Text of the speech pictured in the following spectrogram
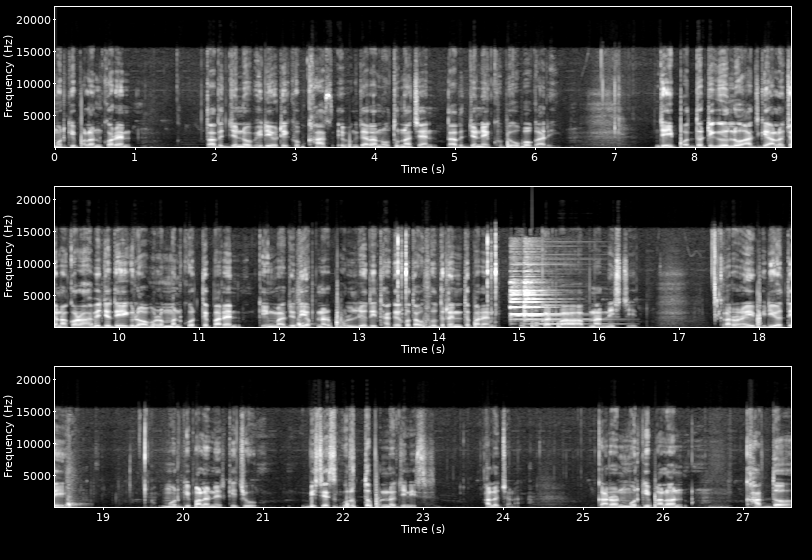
মুরগি পালন করেন, তাদের জন্য ভিডিওটি খুব খাস এবং যারা নতুন আছেন, তাদের জন্য খুবই উপকারী। যেই পদ্ধতিগুলো আজকে আলোচনা করা হবে, যদি এইগুলো অবলম্বন করতে পারেন কিংবা যদি আপনার ভুল যদি থাকে, কোথাও শুধরে নিতে পারেন, উপকার পাওয়া আপনার নিশ্চিত। কারণ এই ভিডিওতে মুরগি পালনের কিছু বিশেষ গুরুত্বপূর্ণ জিনিস আলোচনা। কারণ মুরগি পালন খাদ্য,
